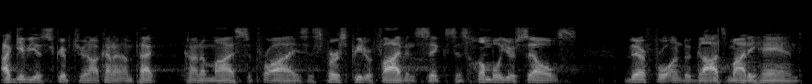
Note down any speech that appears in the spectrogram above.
I give you a scripture and I'll kind of unpack kind of my surprise. It's 1 Peter 5 and 6 says, Humble yourselves, therefore, under God's mighty hand,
